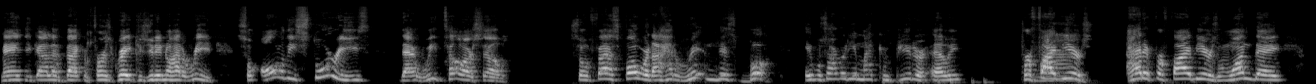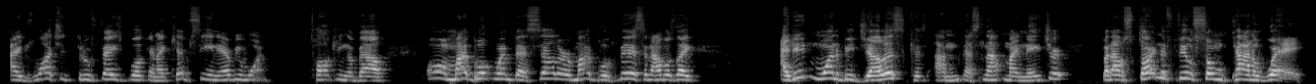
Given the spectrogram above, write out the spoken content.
Man, you got left back in first grade because you didn't know how to read. So all of these stories that we tell ourselves. So fast forward, I had written this book. It was already in my computer, Ellie, for five Wow. years. I had it for five years. And one day I was watching through Facebook and I kept seeing everyone talking about, oh, my book went bestseller, my book this. And I was like, I didn't want to be jealous because I'm that's not my nature, but I was starting to feel some kind of way.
